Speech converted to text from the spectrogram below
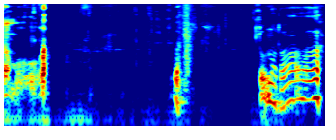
Vamos. Sonará.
